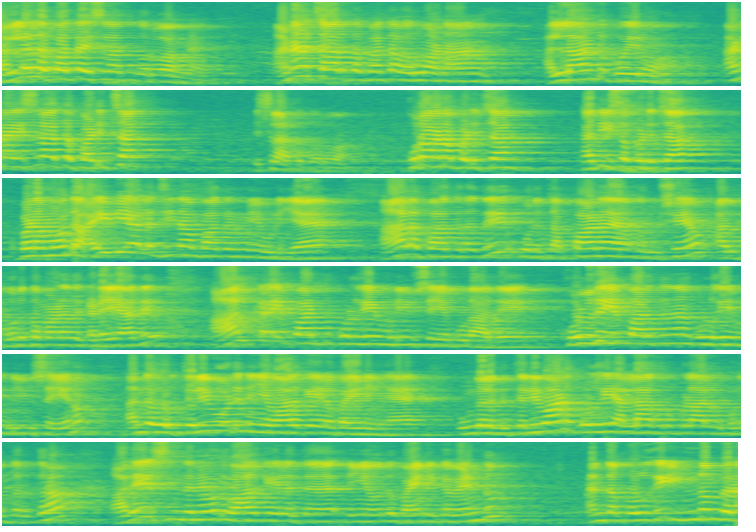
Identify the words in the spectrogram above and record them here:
நல்லதை பார்த்தா இஸ்லாத்துக்கு வருவாங்க. அனாச்சாரத்தை பார்த்தா வருவானா? அல்லாண்டு போயிடுவான் ஆனா இஸ்லாத்தை படிச்சா இஸ்லாத்துக்கு வருவான். குரானை படிச்சா ஹதீஸை படிச்சா இப்போ நம்ம வந்து ஐடியாலஜி தான் பார்க்கணுமே ஒழிய ஆளை பார்க்கறது ஒரு தப்பான ஒரு விஷயம் அது பொருத்தமானது கிடையாது. ஆட்களை பார்த்து கொள்கையை முடிவு செய்யக்கூடாது. கொள்கையை பார்த்து தான் கொள்கையை முடிவு செய்யணும். அந்த ஒரு தெளிவோடு நீங்கள் வாழ்க்கையில் பயணிங்க. உங்களுக்கு தெளிவான கொள்கை அல்லாஹ் ரபுல்லாலும் கொடுத்துருக்குறோம் அதே சிந்தனையோடு வாழ்க்கையில் நீங்கள் வந்து பயணிக்க வேண்டும். அந்த கொள்கை இன்னும் பிற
